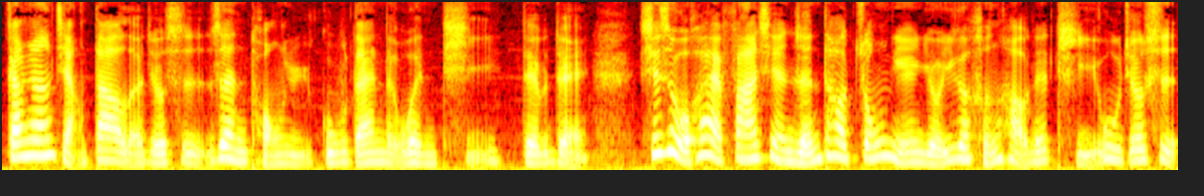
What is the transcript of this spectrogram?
刚刚讲到了就是认同与孤单的问题，对不对？其实我后来发现，人到中年有一个很好的体悟，就是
